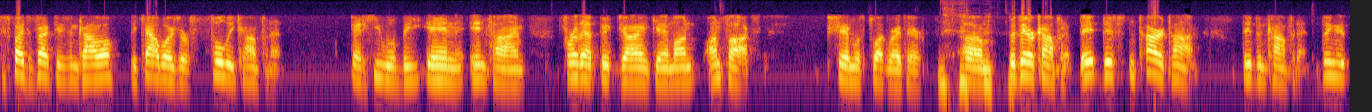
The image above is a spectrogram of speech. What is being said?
despite the fact that he's in Cabo, the Cowboys are fully confident that he will be in in time for that big giant game on on Fox. Shameless plug right there. Um, but they're confident. They, this entire time, they've been confident. The thing that's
